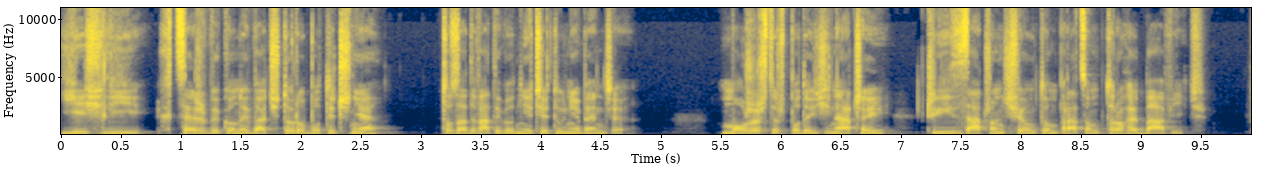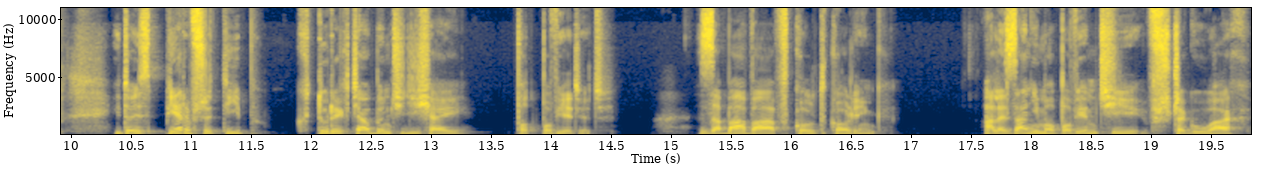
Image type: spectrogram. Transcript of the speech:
jeśli chcesz wykonywać to robotycznie, to za dwa tygodnie cię tu nie będzie. Możesz też podejść inaczej, czyli zacząć się tą pracą trochę bawić. I to jest pierwszy tip, który chciałbym Ci dzisiaj podpowiedzieć. Zabawa w cold calling. Ale zanim opowiem Ci w szczegółach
